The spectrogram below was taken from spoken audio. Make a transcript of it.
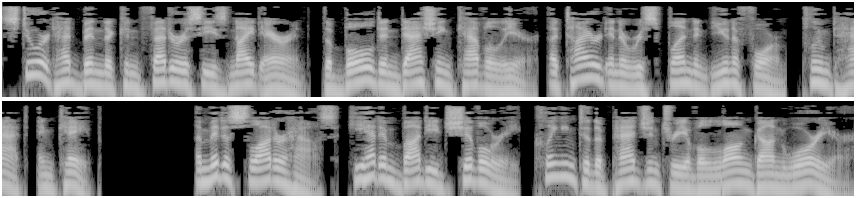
Stuart had been the Confederacy's knight-errant, the bold and dashing cavalier, attired in a resplendent uniform, plumed hat, and cape. Amid a slaughterhouse, he had embodied chivalry, clinging to the pageantry of a long-gone warrior.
